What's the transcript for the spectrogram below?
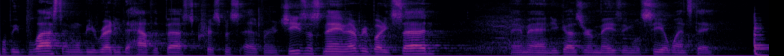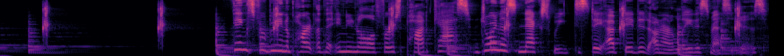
we'll be blessed and we'll be ready to have the best Christmas ever. In Jesus' name, everybody said. Amen. You guys are amazing. We'll see you Wednesday. Thanks for being a part of the Indianola First podcast. Join us next week to stay updated on our latest messages.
